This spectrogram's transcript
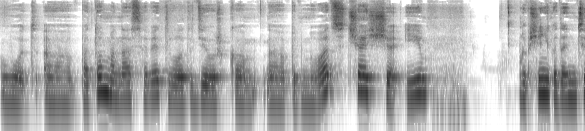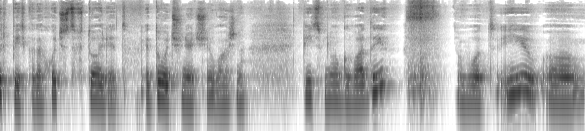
Вот. А потом она советовала, эта девушка, подмываться чаще и Вообще никогда не терпеть, когда хочется в туалет. Это очень-очень важно. Пить много воды вот, и э,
